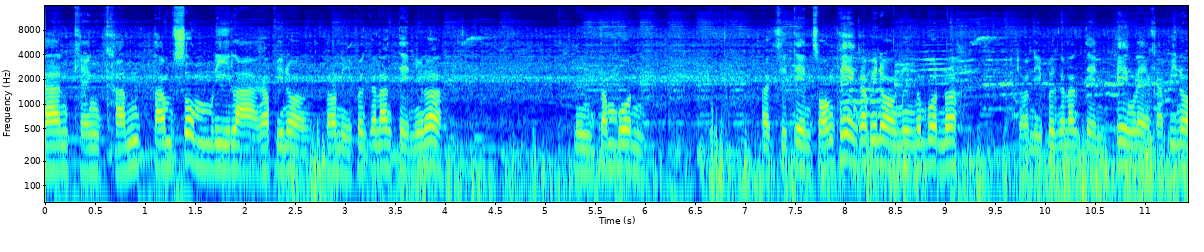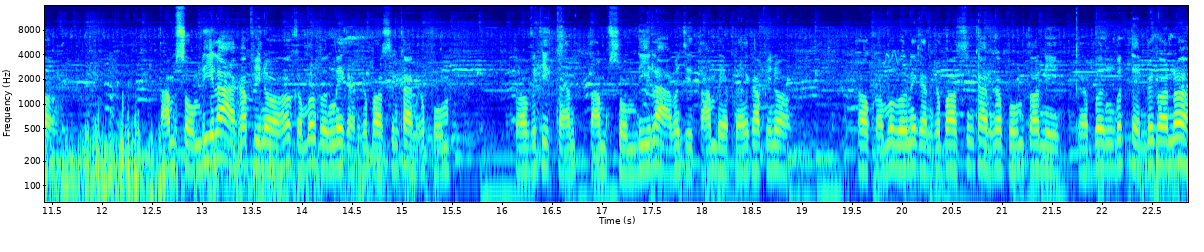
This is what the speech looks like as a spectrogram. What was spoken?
การแข่งขันตำส้มลีลาครับพี่น้องตอนนี้เพิ่นกำลังเต้นอยู่เนาะหนึ่งตำบลตักสิเต้นสองเพลงครับพี่น้องหนึ่งตำบลเนาะตอนนี้เพิ่นกำลังเต้นเพลงแรกครับพี่น้องตำส้มลีลาครับพี่น้องเขากับมาเบิ่งในกันกับบ่าวสิงค้านครับผม ต่อวิธีการตำสมลีลามันสิตามแบบไหนครับพี่น้องเอากลับมาเบิ่งในกันกระบอกซึ่งกันครับผมตอนนี้ก็เบิ่งบิ่งเต้นไปก่อนเนาะ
